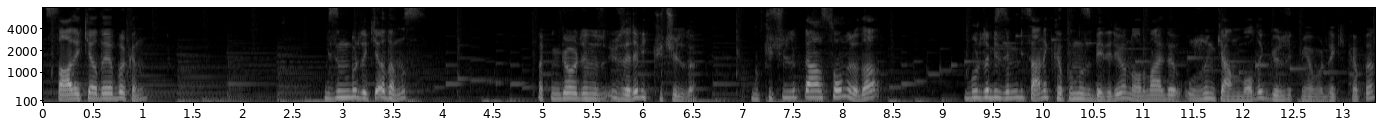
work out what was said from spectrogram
sağdaki adaya bakın. Bizim buradaki adamız bakın gördüğünüz üzere bir küçüldü. Bu küçüldükten sonra da burada bizim bir tane kapımız beliriyor. Normalde uzunken bu oda gözükmüyor buradaki kapı.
